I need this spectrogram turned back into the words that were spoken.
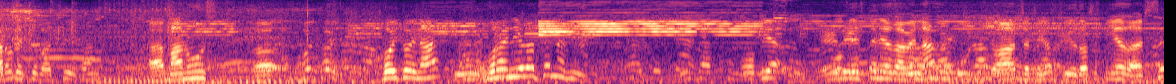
আরও দেখতে পাচ্ছি এখন মানুষ থই থই না? ঘোড়ায় নিয়ে যাচ্ছেন নাকি? নিয়ে না। আচ্ছা ঠিক আছে। আসছে।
